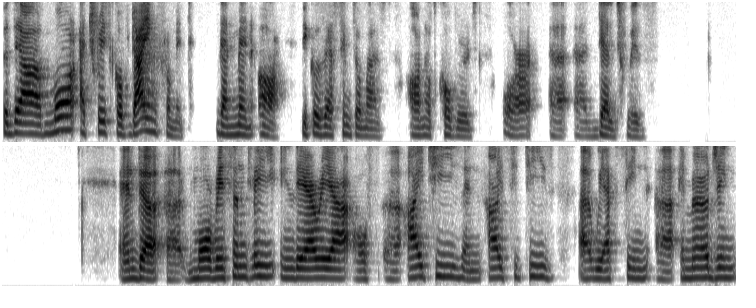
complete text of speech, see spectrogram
but they are more at risk of dying from it than men are because their symptoms are not covered or dealt with. And uh, uh, more recently, in the area of uh, ITs and ICTs, we have seen emerging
